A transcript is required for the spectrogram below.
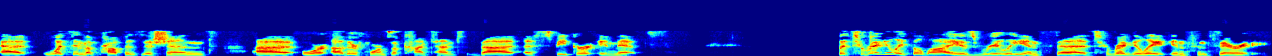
at what's in the propositions uh, or other forms of content that a speaker emits. But to regulate the lie is really instead to regulate insincerity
